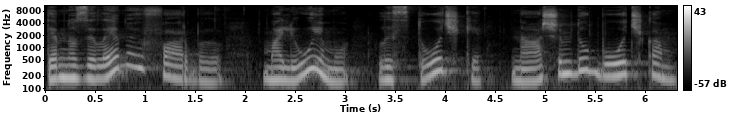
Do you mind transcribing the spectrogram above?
Темнозеленою фарбою малюємо листочки нашим дубочкам.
